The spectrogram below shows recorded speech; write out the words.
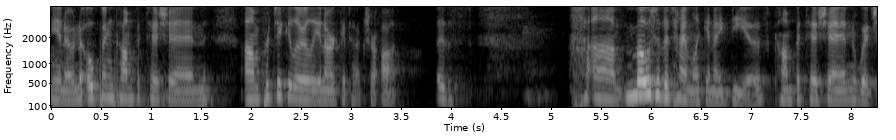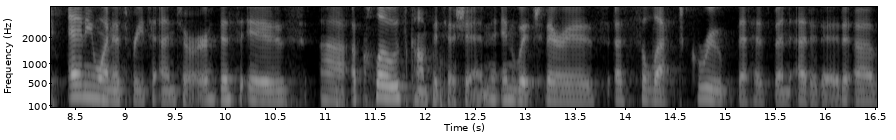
You know, an open competition, um, particularly in architecture, uh, is um, most of the time like an ideas competition, which anyone is free to enter. This is uh, a closed competition in which there is a select group that has been edited of.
